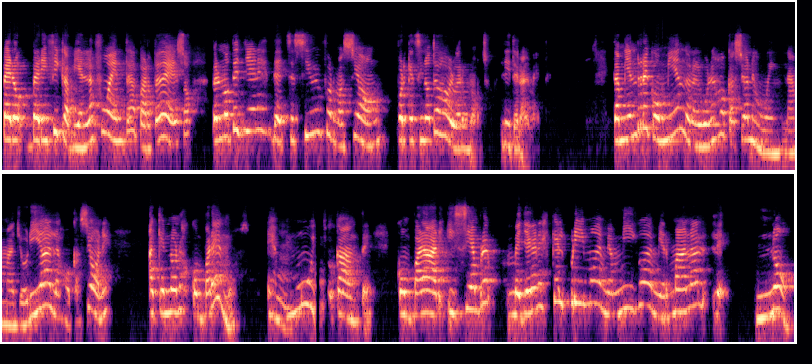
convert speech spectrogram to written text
pero verifica bien la fuente, aparte de eso, pero no te llenes de excesiva información, porque si no te vas a volver un 8, literalmente. También recomiendo en algunas ocasiones o en la mayoría de las ocasiones a que no nos comparemos. Es muy chocante comparar y siempre me llegan es que el primo de mi amigo, de mi hermana, le... no.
